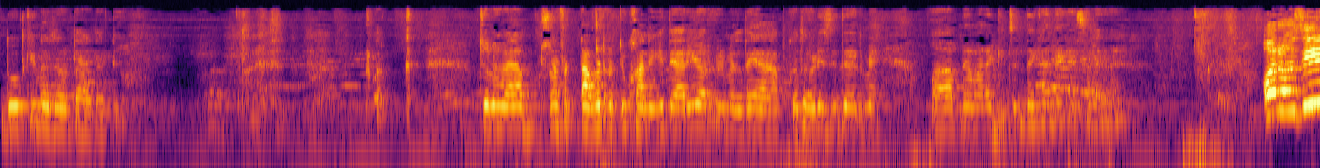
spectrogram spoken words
दूध की नज़र उतार देती हूँ। चलो मैं फटाफट करती हूँ खाने की तैयारी और फिर मिलते हैं आपको थोड़ी सी देर में। और आपने हमारा किचन देखा था कैसा और रोजी?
